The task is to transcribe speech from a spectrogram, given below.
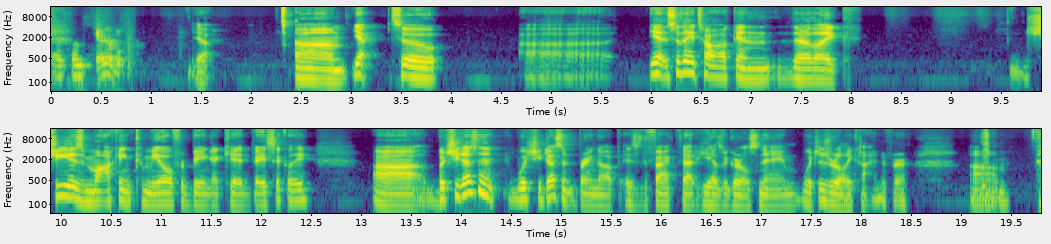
That sounds terrible. Yeah. Um, yeah. So, uh, yeah. So they talk and they're like, she is mocking Camille for being a kid, basically. Uh, but she doesn't. What she doesn't bring up is the fact that he has a girl's name, which is really kind of her. Um,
